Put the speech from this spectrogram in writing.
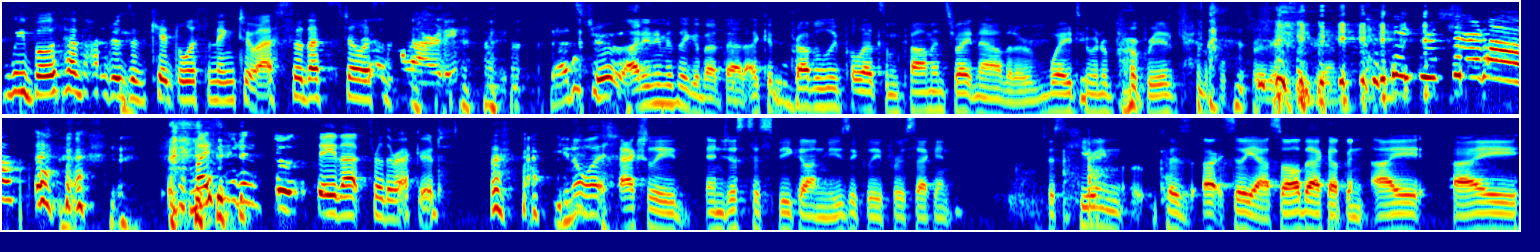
we, we both have hundreds of kids listening to us, so that's still a similarity. That's true. I didn't even think about that. I could probably pull out some comments right now that are way too inappropriate for the, for the Instagram. Take your shirt off. My students don't say that for the record. You know what? Actually, and just to speak on Musical.ly for a second, just hearing because so yeah, so I'll back up and I I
